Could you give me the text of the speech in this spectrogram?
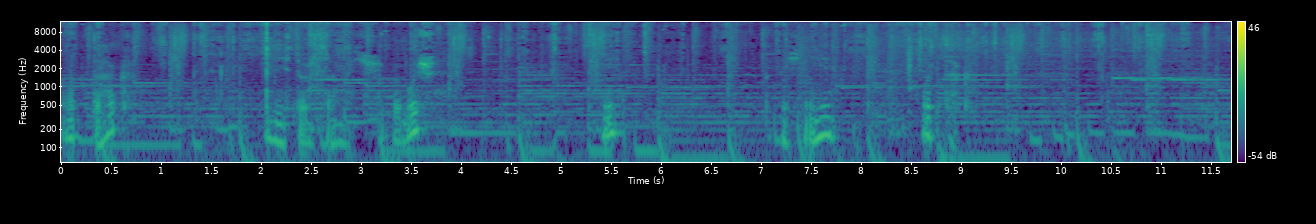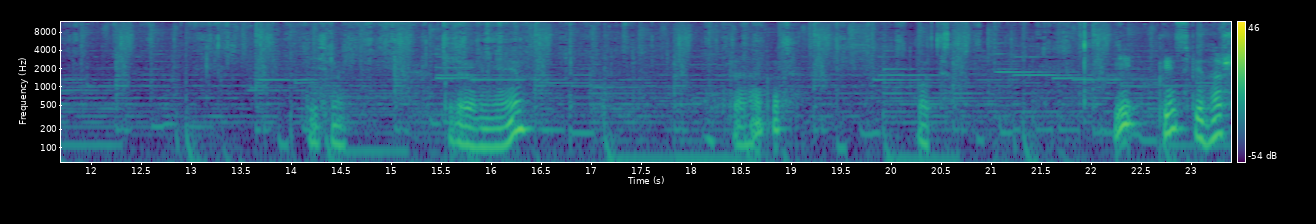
Вот так. Здесь то же самое, чуть побольше. И точнее вот так. Здесь мы подровняем. Вот так вот. Вот. И, в принципе, наш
